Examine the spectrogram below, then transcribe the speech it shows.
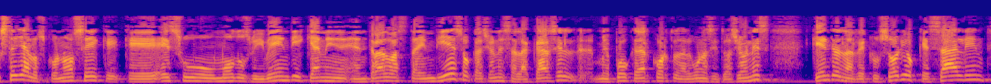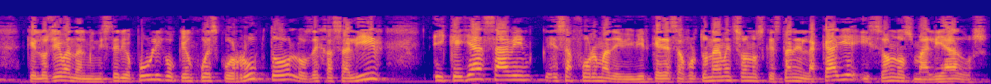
usted ya los conoce, que, que es su modus vivendi, que han entrado hasta en 10 ocasiones a la cárcel, me puedo quedar corto en algunas situaciones, que entran al reclusorio, que salen, que los llevan al Ministerio Público, que un juez corrupto los deja salir y que ya saben esa forma de vivir, que desafortunadamente son los que están en la calle y son los maleados.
